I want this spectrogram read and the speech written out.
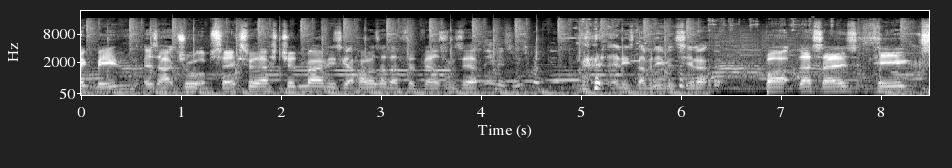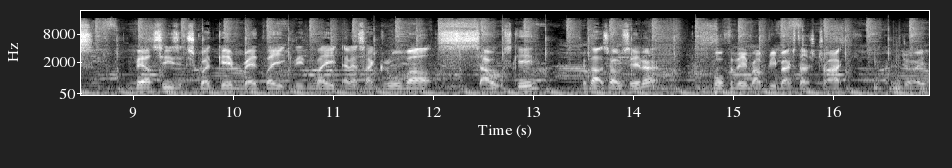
I think BAiNN is actually obsessed with this tune, man. He's got hundreds of different versions of Even seen Squid Game? it, and he's never even seen it. But this is Tiagz versus Squid Game Red Light, Green Light, and it's a Grover Salzke, if that's how I'm saying it. Both of them have remixed this track. Enjoy.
